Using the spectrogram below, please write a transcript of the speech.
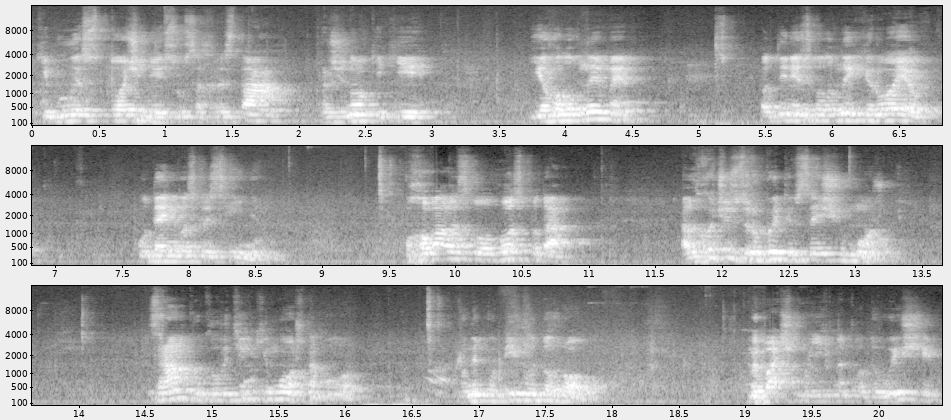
які були з оточення Ісуса Христа, про жінок, які є головними, один із головних героїв у День Воскресіння. Поховали свого Господа, але хочуть зробити все, що можуть. Зранку, коли тільки можна було, вони побігли до гробу. Ми бачимо їх на кладовищі.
